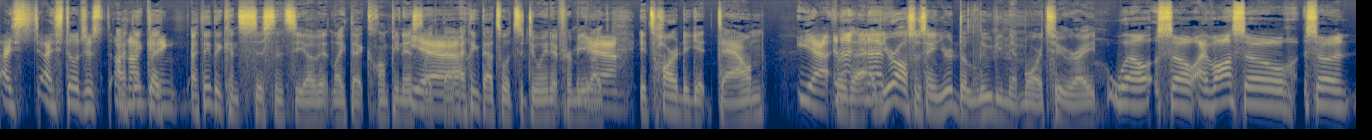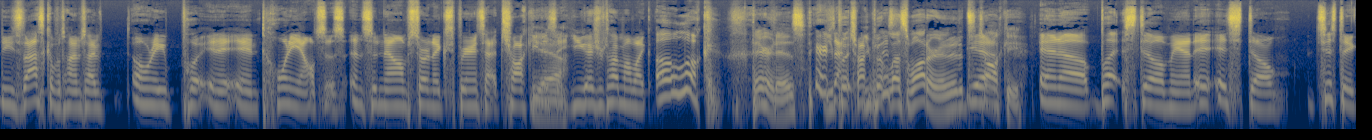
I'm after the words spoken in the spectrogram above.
I, I still just I'm I not think getting. like, I think the consistency of it, like that clumpiness, like Yeah. that, I think that's what's doing it for me. Yeah. Like it's hard to get down yeah, for and, I, that. and And, you're also saying you're diluting it more too, right? well, so I've also so these last couple times I've only put in it in 20 ounces, and so now I'm starting to experience that chalkiness Yeah. that you guys were talking about. I'm like, oh look, There it is. There's you that put you put less water in it. It's yeah. chalky. and uh, but still, man, it, it's still just to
